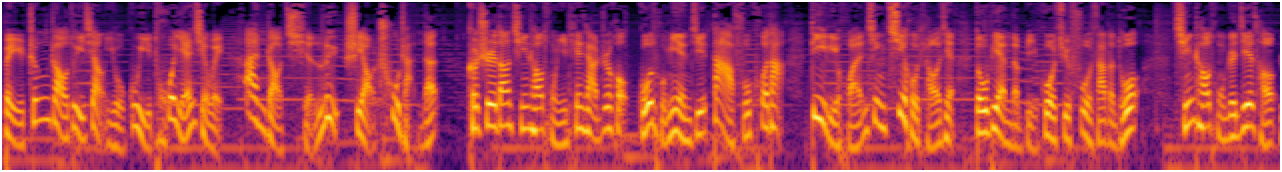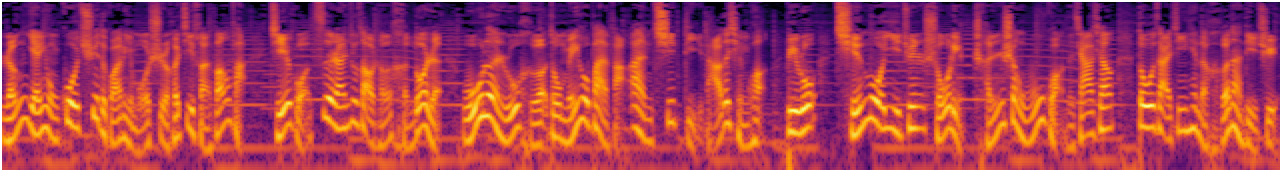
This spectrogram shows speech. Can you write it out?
被征召对象有故意拖延行为，按照秦律是要处斩的。可是，当秦朝统一天下之后，国土面积大幅扩大，地理环境、气候条件都变得比过去复杂的多。秦朝统治阶层仍沿用过去的管理模式和计算方法，结果自然就造成很多人无论如何都没有办法按期抵达的情况。比如，秦末义军首领陈胜吴广的家乡都在今天的河南地区，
